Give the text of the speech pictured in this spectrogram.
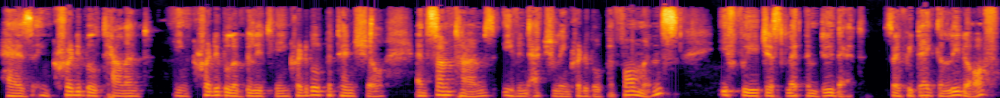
has incredible talent, incredible ability, incredible potential, and sometimes even actually incredible performance. If we just let them do that. So if we take the lid off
